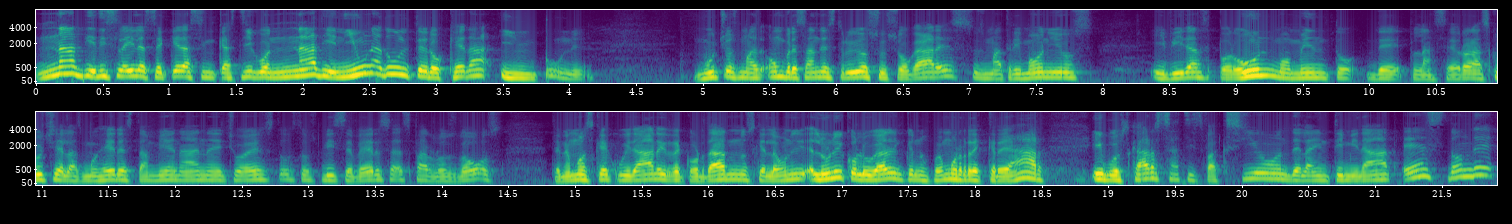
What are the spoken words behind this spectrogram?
Nadie, dice la isla, se queda sin castigo. Nadie, ni un adúltero queda impune. Muchos hombres han destruido sus hogares, sus matrimonios y vidas por un momento de placer. Ahora escuche, las mujeres también han hecho esto, esto es viceversa, es para los dos. Tenemos que cuidar y recordarnos que el único lugar en que nos podemos recrear y buscar satisfacción de la intimidad es donde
